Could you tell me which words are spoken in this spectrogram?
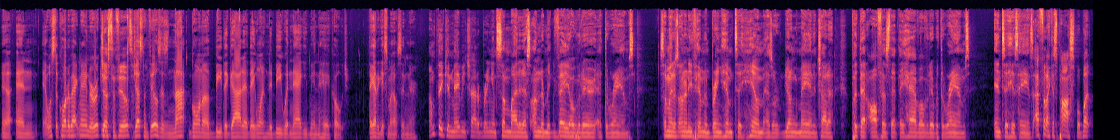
Yeah, and, and what's the quarterback name? The rookie Justin Fields. Justin Fields is not going to be the guy that they want him to be with Nagy being the head coach. They got to get someone else in there. I'm thinking maybe try to bring in somebody that's under McVay over there at the Rams. Somebody that's underneath him and bring him to him as a young man and try to put that offense that they have over there with the Rams into his hands. I feel like it's possible, but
